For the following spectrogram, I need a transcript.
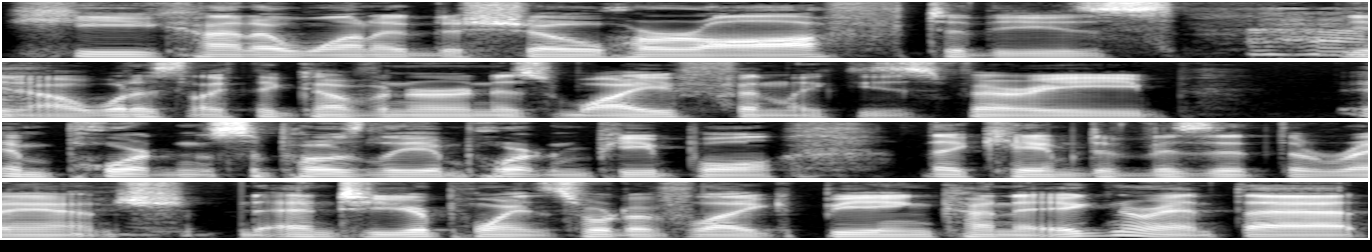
he kind of wanted to show her off to these Uh-huh. you know what is it, like the governor and his wife and like these very important supposedly important people that came to visit the ranch. Mm-hmm. And to your point sort of like being kind of ignorant that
